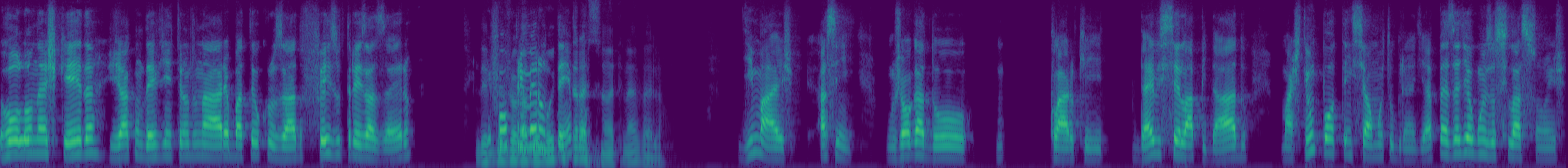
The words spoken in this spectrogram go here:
rolou na esquerda, já com o David entrando na área, bateu cruzado, fez o 3 a 0 David e foi o primeiro muito tempo. interessante, né, velho? Demais. Assim, um jogador, claro que deve ser lapidado, mas tem um potencial muito grande. Apesar de algumas oscilações,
